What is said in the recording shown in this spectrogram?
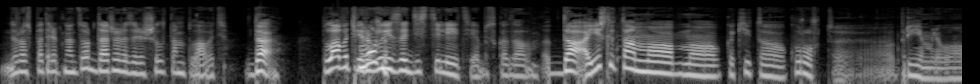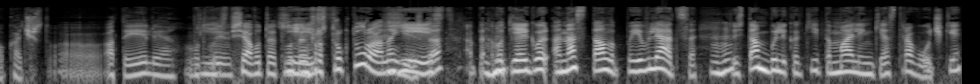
Роспотребнадзор даже разрешил там плавать. Да, Плавать Впервые можно? за десятилетия, я бы сказала. Да, а если там а, какие-то курорты э, приемлемого качества, отели, вот есть. вся вот эта есть. вот инфраструктура, она есть, есть да? Угу. Вот я и говорю, она стала появляться. Угу. То есть там были какие-то маленькие островочки,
